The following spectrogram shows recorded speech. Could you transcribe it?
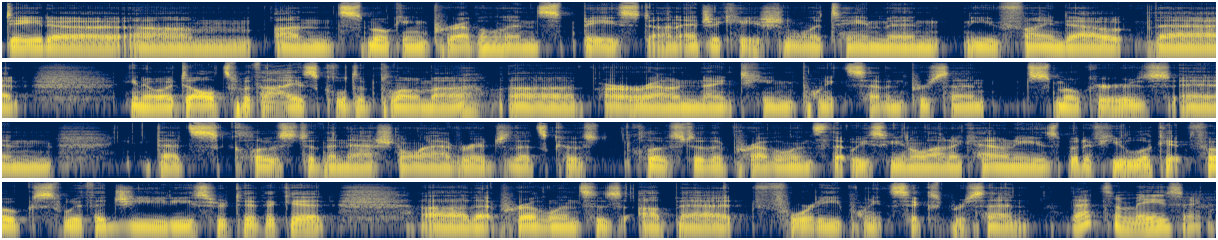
data um, on smoking prevalence based on educational attainment, you find out that you know adults with a high school diploma uh, are around 19.7 percent smokers, and that's close to the national average. That's close, close to the prevalence that we see in a lot of counties. But if you look at folks with a GED certificate, uh, that prevalence is up at 40.6%. That's amazing.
